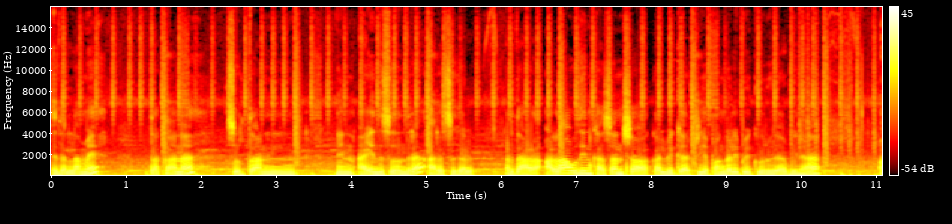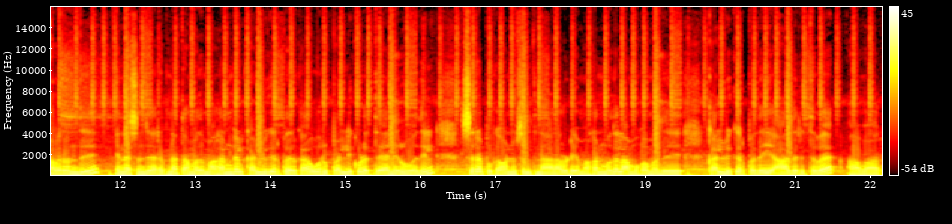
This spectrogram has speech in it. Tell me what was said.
இதெல்லாமே தக்கான சுல்தானின் ஐந்து சுதந்திர அரசுகள். அடுத்து அ- அலாவுதீன் ஹசன் ஷா கல்விக்கு ஆற்றிய பங்களிப்பை கூறுக அப்படின்னா அவர் வந்து என்ன செஞ்சார் அப்படின்னா தமது மகன்கள் கல்வி கற்பதற்காக ஒரு பள்ளிக்கூடத்தை நிறுவுவதில் சிறப்பு கவனம் செலுத்தினார். அவருடைய மகன் முதலாம் முகமது கல்வி கற்பதை ஆதரித்தவர் ஆவார்.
